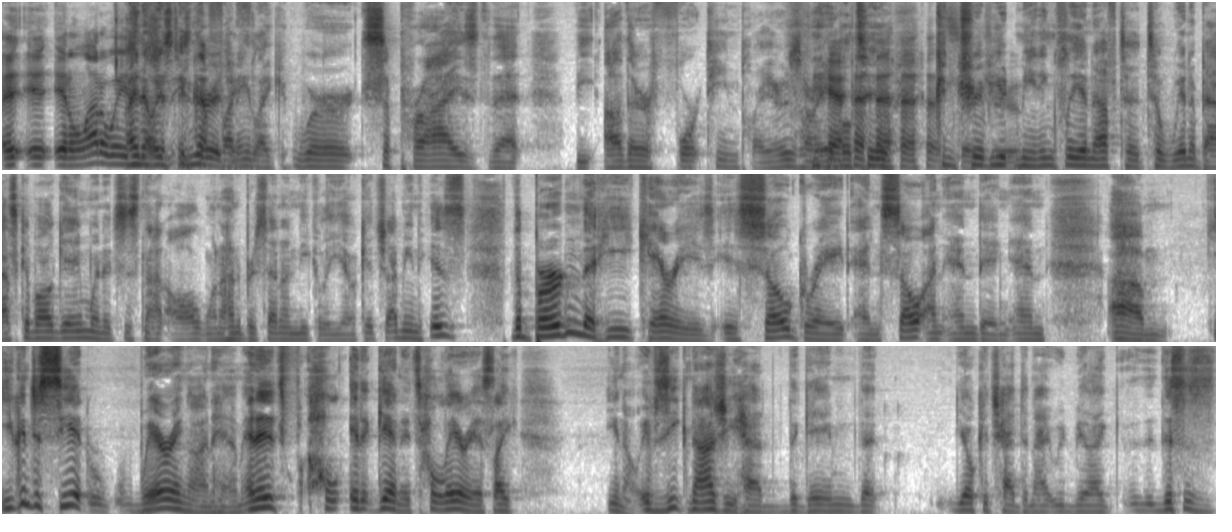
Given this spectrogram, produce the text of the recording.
it, in a lot of ways, I know, isn't, that funny? Like we're surprised that the other 14 players are Yeah, able to that's so contribute meaningfully enough to, to win a basketball game when it's just not all 100% on Nikola Jokic. I mean, his the burden that he carries is so great and so unending, and um, you can just see it wearing on him. And it's it again, it's hilarious. Like you know, if Zeke Nnaji had the game that Jokic had tonight, we'd be like, this is.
